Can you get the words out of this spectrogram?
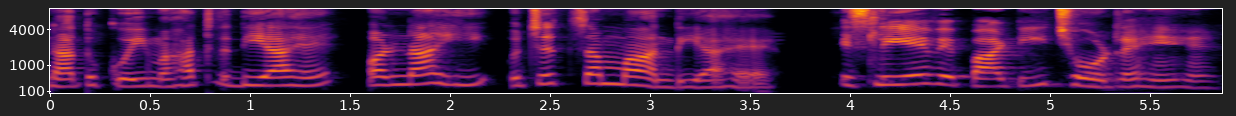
न तो कोई महत्व दिया है और न ही उचित सम्मान दिया है। इसलिए वे पार्टी छोड़ रहे हैं।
